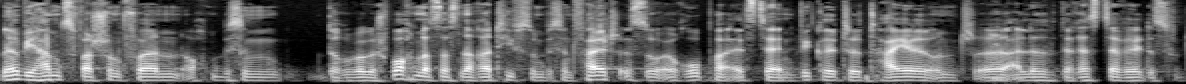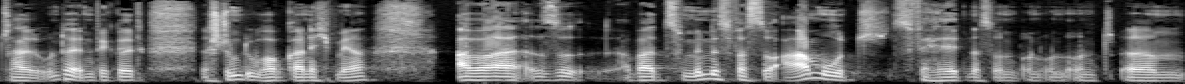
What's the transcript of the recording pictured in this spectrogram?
ne, wir haben zwar schon vorhin auch ein bisschen darüber gesprochen, dass das Narrativ so ein bisschen falsch ist, so Europa als der entwickelte Teil und äh, mhm. alle der Rest der Welt ist total unterentwickelt. Das stimmt überhaupt gar nicht mehr. Aber so, aber zumindest was so Armutsverhältnis und und und, und ähm,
